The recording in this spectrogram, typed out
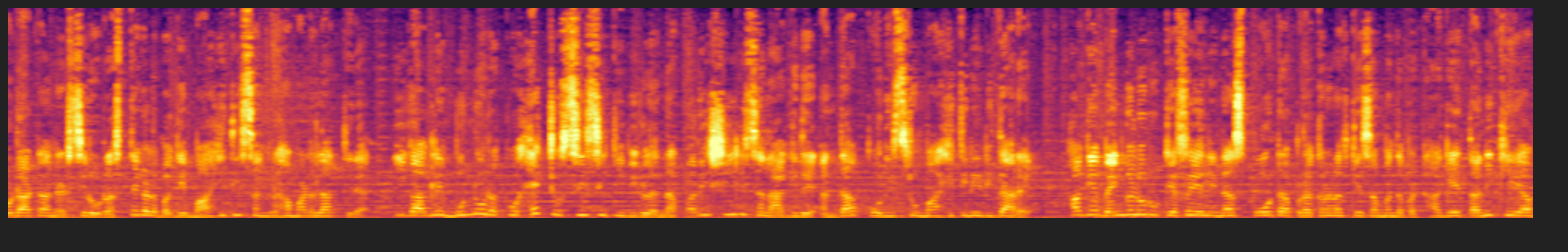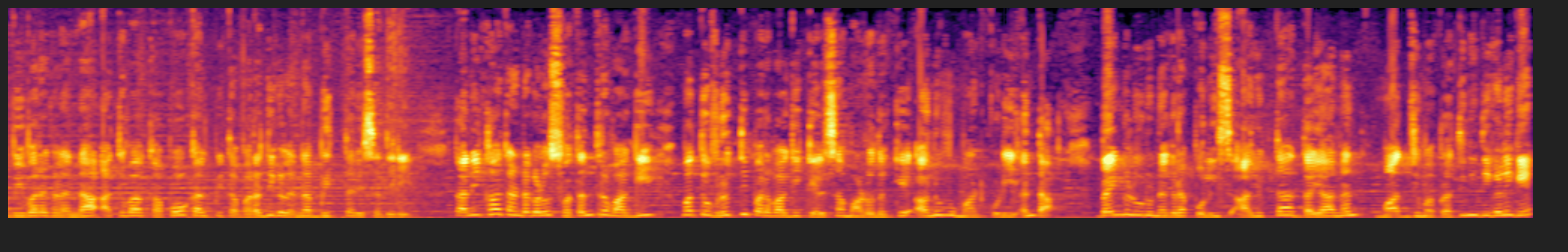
ಓಡಾಟ ನಡೆಸಿರೋ ರಸ್ತೆಗಳ ಬಗ್ಗೆ ಮಾಹಿತಿ ಸಂಗ್ರಹ ಮಾಡಲಾಗ್ತಿದೆ. ಈಗಾಗಲೇ ಮುನ್ನೂರಕ್ಕೂ ಹೆಚ್ಚು ಸಿಸಿಟಿವಿಗಳನ್ನು ಪರಿಶೀಲಿಸಲಾಗಿದೆ ಅಂತ ಪೊಲೀಸರು ಮಾಹಿತಿ ನೀಡಿದ್ದಾರೆ. ಹಾಗೆ ಬೆಂಗಳೂರು ಕೆಫೆಯಲ್ಲಿನ ಸ್ಫೋಟ ಪ್ರಕರಣಕ್ಕೆ ಸಂಬಂಧಪಟ್ಟ ಹಾಗೆ ತನಿಖೆಯ ವಿವರಗಳನ್ನು ಅಥವಾ ಕಪೋಕಲ್ಪಿತ ವರದಿಗಳನ್ನು ಬಿತ್ತರಿಸದಿರಿ. ತನಿಖಾ ತಂಡಗಳು ಸ್ವತಂತ್ರವಾಗಿ ಮತ್ತು ವೃತ್ತಿಪರವಾಗಿ ಕೆಲಸ ಮಾಡೋದಕ್ಕೆ ಅನುವು ಮಾಡಿಕೊಡಿ ಅಂತ ಬೆಂಗಳೂರು ನಗರ ಪೊಲೀಸ್ ಆಯುಕ್ತ ದಯಾನಂದ್ ಮಾಧ್ಯಮ ಪ್ರತಿನಿಧಿಗಳಿಗೆ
